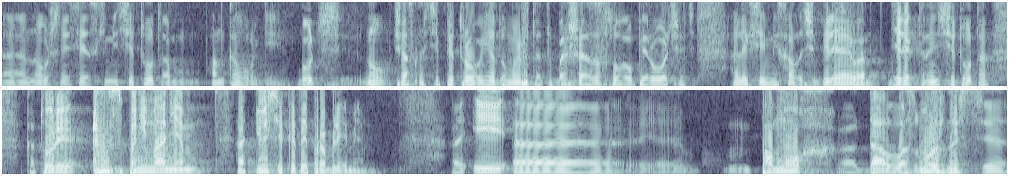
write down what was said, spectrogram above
Э, научно-исследовательским институтом онкологии, будь, ну, в частности, Петрова. Я думаю, что это большая заслуга, в первую очередь, Алексея Михайловича Беляева, директора института, который с пониманием отнесся к этой проблеме и э, помог, э, дал возможность э,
